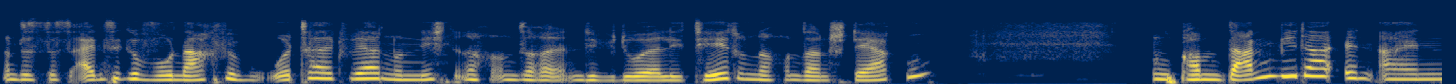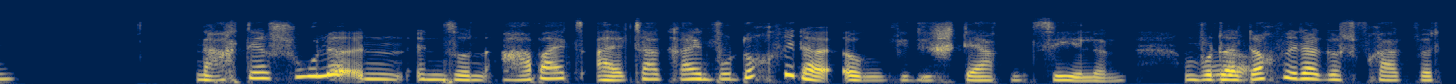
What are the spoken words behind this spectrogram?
Und das ist das Einzige, wonach wir beurteilt werden und nicht nach unserer Individualität und nach unseren Stärken. Und kommen dann wieder in ein, nach der Schule, in, in so einen Arbeitsalltag rein, wo doch wieder irgendwie die Stärken zählen. Und wo Ja. dann doch wieder gefragt wird,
